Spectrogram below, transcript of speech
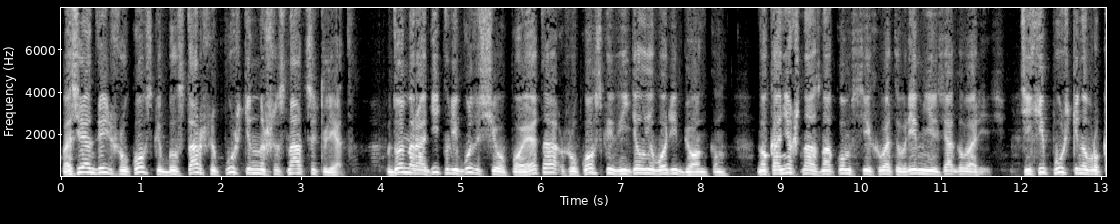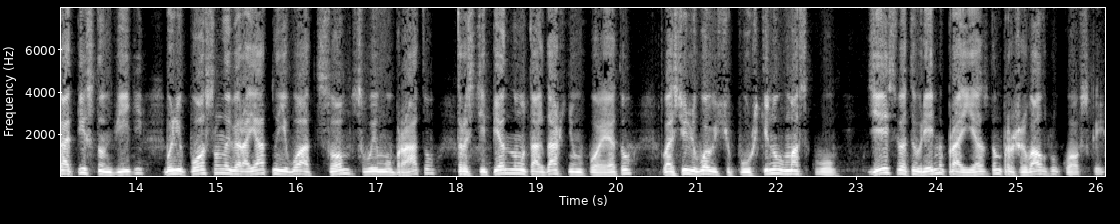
Василий Андреевич Жуковский был старше Пушкина на 16 лет. В доме родителей будущего поэта Жуковский видел его ребенком, но, конечно, о знакомстве их в это время нельзя говорить. Стихи Пушкина в рукописном виде были посланы, вероятно, его отцом, своему брату, второстепенному тогдашнему поэту Василию Львовичу Пушкину в Москву. Здесь в это время проездом проживал Жуковский.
